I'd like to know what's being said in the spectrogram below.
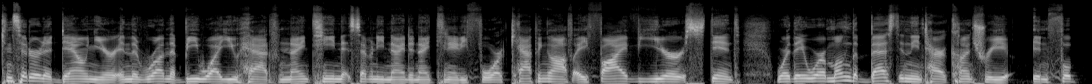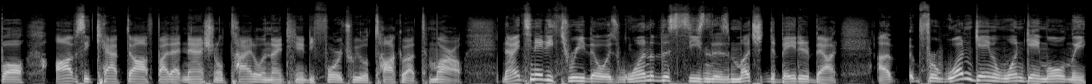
consider it a down year in the run that BYU had from 1979 to 1984, capping off a five year stint where they were among the best in the entire country in football, obviously capped off by that national title in 1984, which we will talk about tomorrow. 1983, though, is one of the seasons that is much debated about uh, for one game and one game only,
